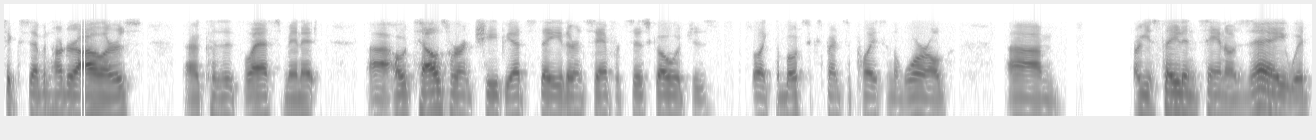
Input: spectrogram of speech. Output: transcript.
six seven hundred dollars because uh, it's last minute. Uh, hotels weren't cheap. You had to stay either in San Francisco, which is like the most expensive place in the world, um, or you stayed in San Jose, which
